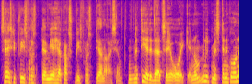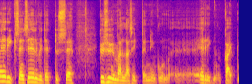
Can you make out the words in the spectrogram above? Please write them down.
75 prosenttia miehiä ja 25 prosenttia naisia. Me tiedetään, että se ei ole oikein. No nyt me sitten niin on erikseen selvitetty se kysymällä sitten niin kuin eh, eri kaikki,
